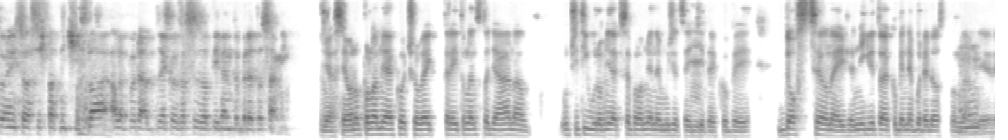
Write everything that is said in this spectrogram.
to nejsou asi špatný čísla, ale podat jako zase za týden to bude to samý. Jasně, ono podle mě jako člověk, který tohle to dělá na určitý úrovni, tak se podle mě nemůže cítit hmm. jakoby dost silný, že nikdy to jakoby nebude dost podle hmm. mě.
